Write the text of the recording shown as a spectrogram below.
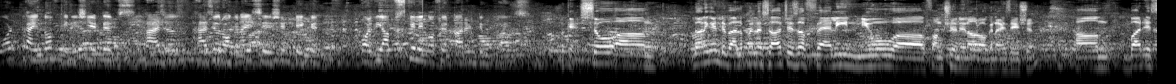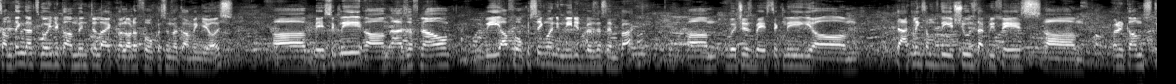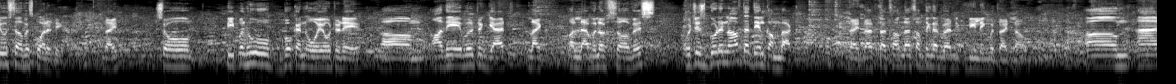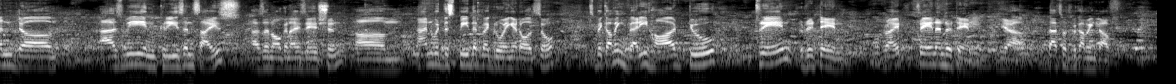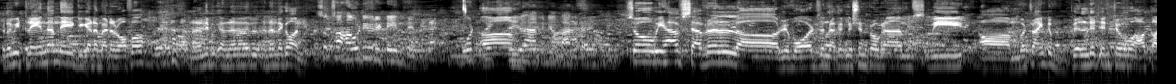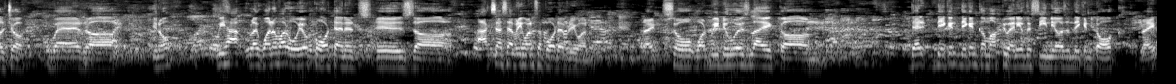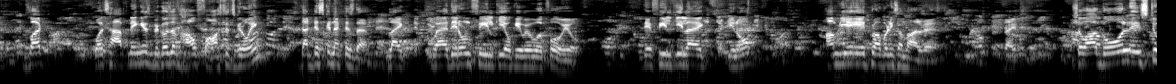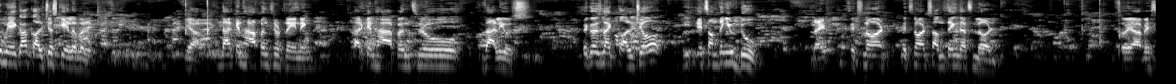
What kind of initiatives has your, has your organization taken for the upskilling of your current employees? Okay, so um, learning and development as such is a fairly new uh, function in our organization, um, but it's something that's going to come into like a lot of focus in the coming years. Uh, basically, um, as of now, we are focusing on immediate business impact, um, which is basically um, tackling some of the issues that we face um, when it comes to service quality, right? So people who book an OYO today, um, are they able to get like a level of service which is good enough that they'll come back, right? That, that's that's something that we're dealing with right now, um, and. Uh, as we increase in size as an organization um, and with the speed that we're growing at also it's becoming very hard to train retain right? Train and retain. Yeah, that's what's becoming tough. Because we train them, they get a better offer, and then, they, and then, and then they're gone. So, so how do you retain them? What tricks um, do you have in your back currently? So we have several uh, rewards and recognition programs. We um, we're trying to build it into our culture, where uh, you know we have like one of our OYO core tenets is uh, access everyone, support everyone, right? So what we do is like. Um, they can they can come up to any of the seniors and they can talk, right? But what's happening is because of how fast it's growing, that disconnect is there. Like where they don't feel ki okay we work for you. They feel ki like you know हम ये एक property संभाल रहे हैं right so our goal is to make our culture scalable yeah that can happen through training that can happen through values because like culture it's something you do right? It's not it's not something that's learned. So yeah, basically.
